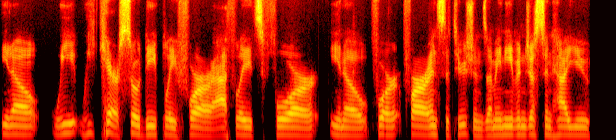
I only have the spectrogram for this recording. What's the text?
you know we we care so deeply for our athletes for you know for for our institutions. I mean even just in how you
